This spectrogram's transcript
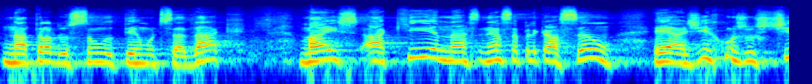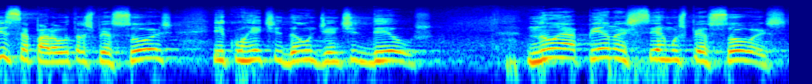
na tradução do termo de Sadak, mas aqui nessa aplicação é agir com justiça para outras pessoas e com retidão diante de Deus. Não é apenas sermos pessoas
